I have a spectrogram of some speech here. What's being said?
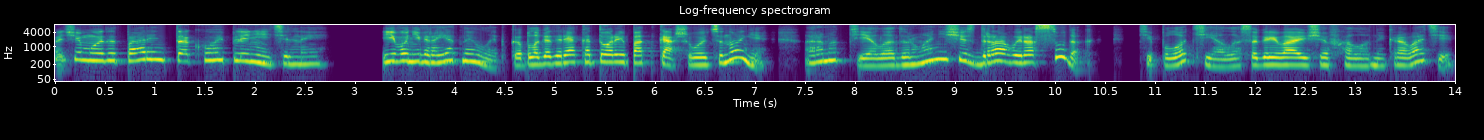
Почему этот парень такой пленительный? Его невероятная улыбка, благодаря которой подкашиваются ноги, аромат тела, дурманящий здравый рассудок, тепло тела, согревающее в холодной кровати,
